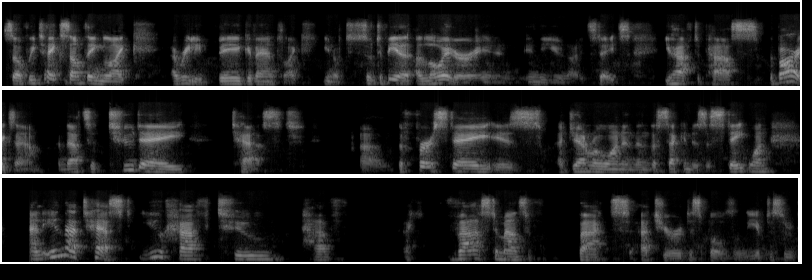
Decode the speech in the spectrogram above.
So if we take something like a really big event, like, you know, so to be a, a lawyer in, in the United States, you have to pass the bar exam, and that's a two-day test. Um, the first day is a general one, and then the second is a state one. And in that test, you have to have vast amounts of facts at your disposal. You have to sort of,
